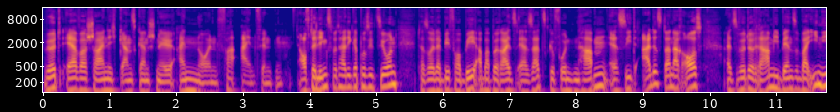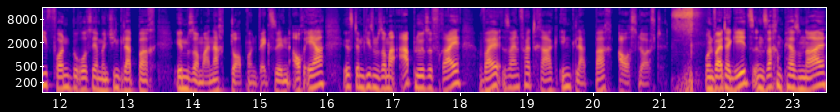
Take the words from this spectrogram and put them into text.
wird er wahrscheinlich ganz, ganz schnell einen neuen Verein finden. Auf der Linksverteidigerposition, da soll der BVB aber bereits Ersatz gefunden haben. Es sieht alles danach aus, als würde Rami Benzebaini von Borussia Mönchengladbach im Sommer nach Dortmund wechseln. Auch er ist in diesem Sommer ablösefrei, weil sein Vertrag in Gladbach ausläuft. Und weiter geht's in Sachen Personal.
